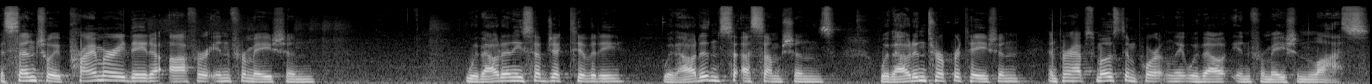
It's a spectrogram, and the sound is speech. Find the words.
Essentially, primary data offer information without any subjectivity, without assumptions, without interpretation, and perhaps most importantly, without information loss.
